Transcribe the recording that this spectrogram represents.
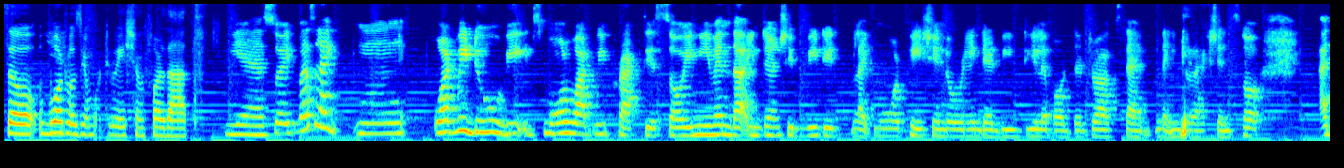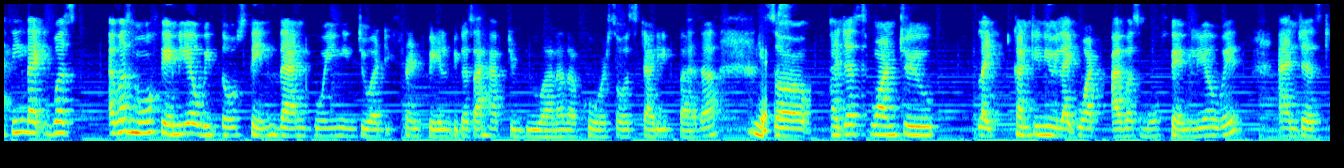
So what was your motivation for that? Yeah so it was like mm, what we do we it's more what we practice so in even the internship we did like more patient oriented we deal about the drugs and the interaction so i think that it was I was more familiar with those things than going into a different field because I have to do another course or study further. Yes. So I just want to like continue like what I was more familiar with and just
